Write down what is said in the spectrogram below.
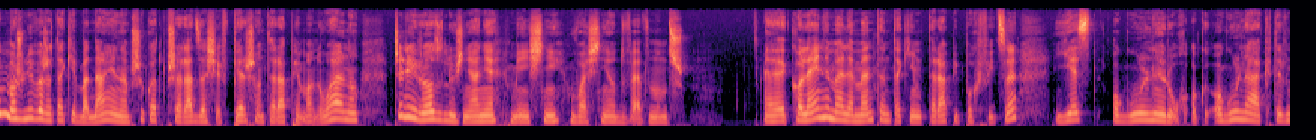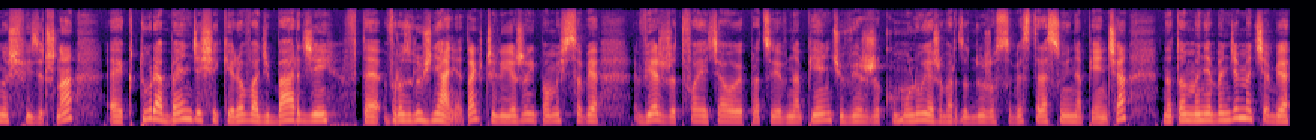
i możliwe, że takie badanie na przykład przeradza się w pierwszą terapię manualną, czyli rozluźnianie mięśni właśnie od wewnątrz. E, kolejnym elementem takim terapii pochwicy jest ogólny ruch, ogólna aktywność fizyczna, e, która będzie się kierować bardziej w, te, w rozluźnianie, tak? Czyli jeżeli pomyśl sobie, wiesz, że twoje ciało pracuje w napięciu, wiesz, że kumulujesz bardzo dużo w sobie stresu i napięcia, no to my nie będziemy ciebie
